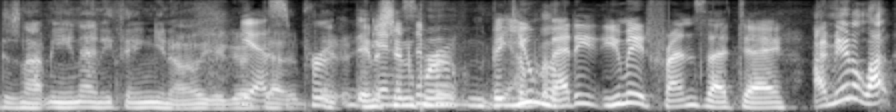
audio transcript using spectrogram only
does not mean anything, you know. You're Yes, uh, pro- innocent, innocent proof. proof. But you met e- you made friends that day. I made a lot,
